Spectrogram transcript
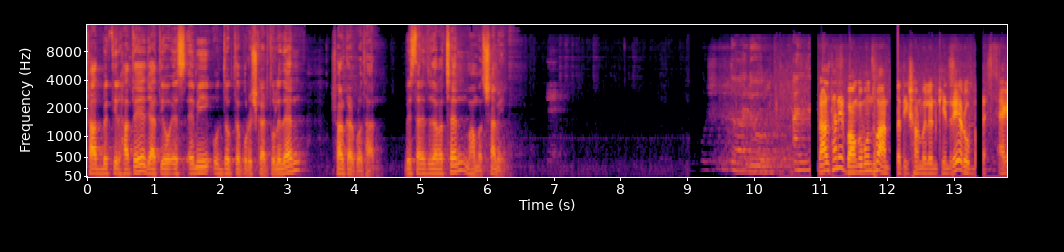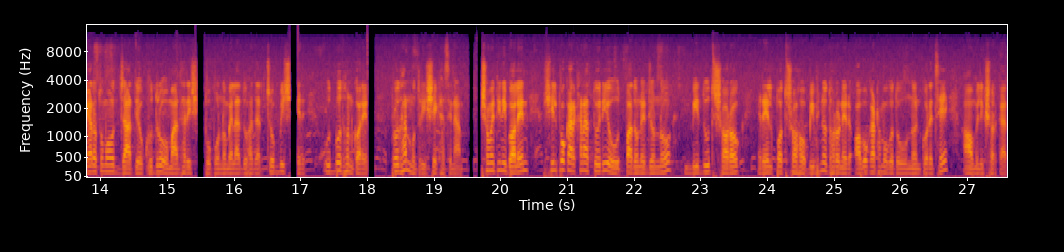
সাত ব্যক্তির হাতে জাতীয় এসএমই উদ্যোক্তা পুরস্কার তুলে দেন সরকার প্রধান। বিস্তারিত জানাচ্ছেন মোহাম্মদ শামীম। রাজধানীর বঙ্গবন্ধু আন্তর্জাতিক সম্মেলন কেন্দ্রে রোববার এগারোতম জাতীয় ক্ষুদ্র ও মাঝারি শিল্প পণ্য মেলা দু চব্বিশের উদ্বোধন করেন প্রধানমন্ত্রী শেখ হাসিনা। সময় তিনি বলেন, শিল্প কারখানা তৈরি ও উৎপাদনের জন্য বিদ্যুৎ, সড়ক রেলপথ সহ বিভিন্ন ধরনের অবকাঠামোগত উন্নয়ন করেছে আওয়ামী লীগ সরকার।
